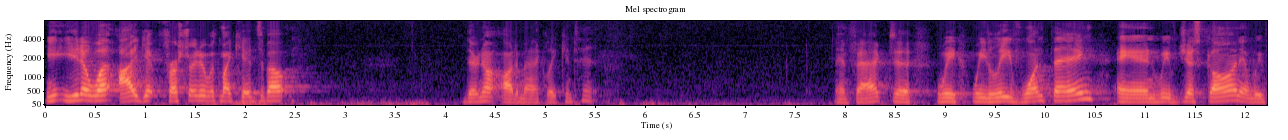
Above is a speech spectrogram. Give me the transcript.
You, you, know what I get frustrated with my kids about? They're not automatically content. In fact, uh, we, we leave one thing and we've just gone and we've,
